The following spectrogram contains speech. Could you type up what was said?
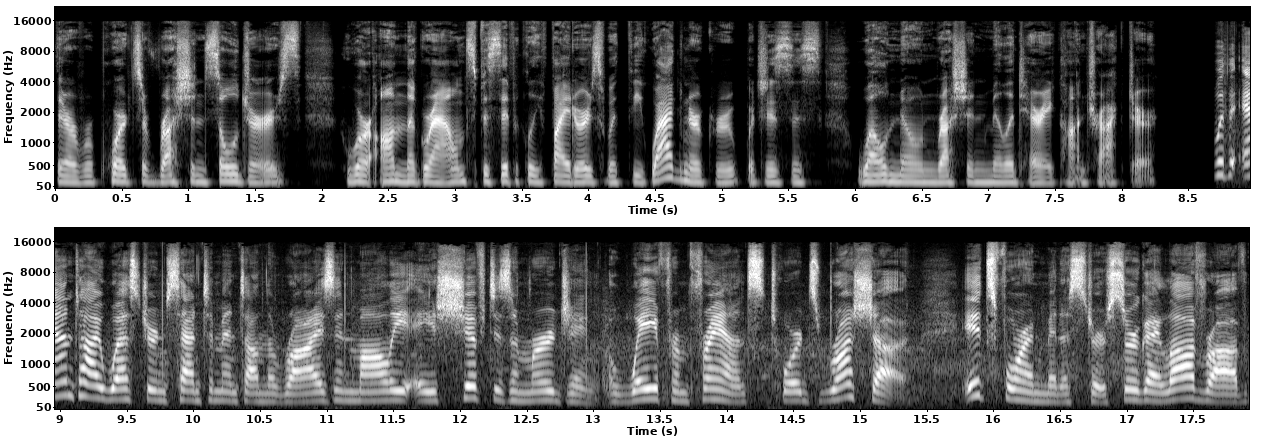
there are reports of Russian soldiers who are on the ground, specifically fighters with the Wagner Group, which is this well known Russian military contractor. With anti Western sentiment on the rise in Mali, a shift is emerging away from France towards Russia. Its foreign minister, Sergei Lavrov,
